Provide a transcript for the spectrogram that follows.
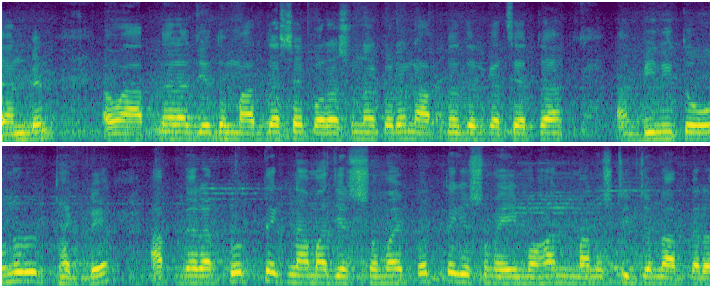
জানবেন। এবং আপনারা যেহেতু মাদ্রাসায় পড়াশোনা করেন আপনাদের কাছে একটা বিনীত অনুরোধ থাকবে। আপনারা প্রত্যেক নামাজের সময় প্রত্যেকের সময় এই মহান মানুষটির জন্য আপনারা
